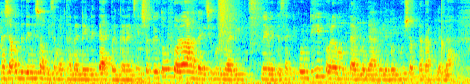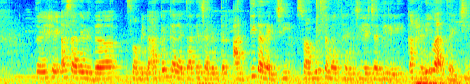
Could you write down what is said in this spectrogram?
अशा पद्धतीने स्वामी समर्थांना नैवेद्य अर्पण करायचं आहे. शक्यतो फळं आणायची गुरुवारी नैवेद्यासाठी कोणतीही फळं मग त्यामध्ये अवेलेबल होऊ शकतात आपल्याला. तर हे असा नैवेद्य स्वामींना अर्पण करायचा. त्याच्यानंतर आरती करायची. स्वामी समर्थांची याच्यात दिलेली कहाणी वाचायची.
